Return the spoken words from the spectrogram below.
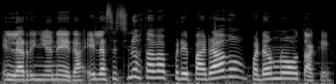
en la riñonera. El asesino estaba preparado para un nuevo ataque.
